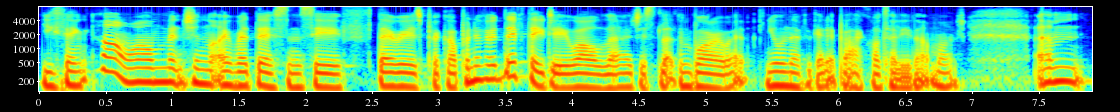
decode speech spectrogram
you think, oh, I'll mention that I read this and see if their ears pick up. And if, it, if they do, I'll uh, just let them borrow it. You'll never get it back, I'll tell you that much. Um,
